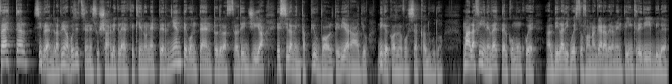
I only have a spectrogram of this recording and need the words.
Vettel si prende la prima posizione su Charles Leclerc che non è per niente contento della strategia e si lamenta più volte via radio di che cosa fosse accaduto. Ma alla fine Vettel comunque al di là di questo fa una gara veramente incredibile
